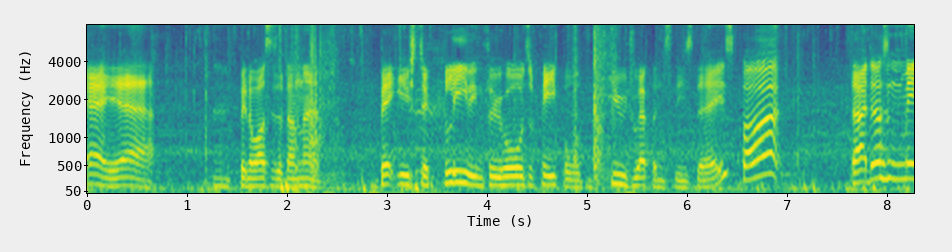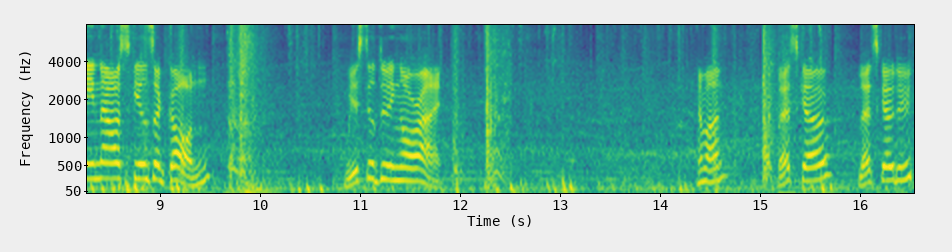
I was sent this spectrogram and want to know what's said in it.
yeah, been a while since I've done that. Bit used to cleaving through hordes of people with huge weapons these days, but that doesn't mean our skills are gone. We're still doing all right. Come on, let's go. Let's go, dude.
